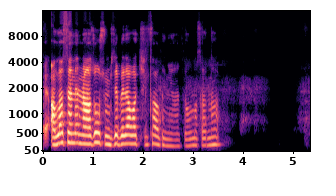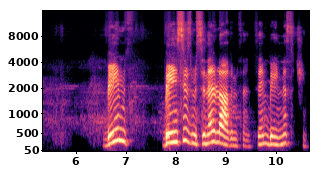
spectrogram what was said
E, Allah senden razı olsun. Bize bedava kill aldın ya. Sen olmasan ne? Beyin beyinsiz misin evladım sen? Senin beynine sıçayım.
